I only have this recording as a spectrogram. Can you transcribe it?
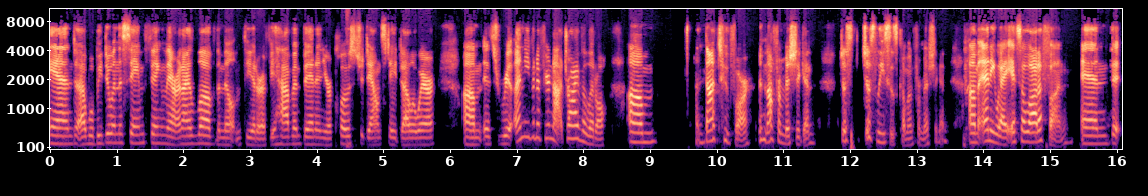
And uh, we'll be doing the same thing there. And I love the Milton Theater. If you haven't been and you're close to downstate Delaware, um, it's real. And even if you're not, drive a little. Um, not too far, not from Michigan. Just just Lisa's coming from Michigan. Um, anyway, it's a lot of fun, and th-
